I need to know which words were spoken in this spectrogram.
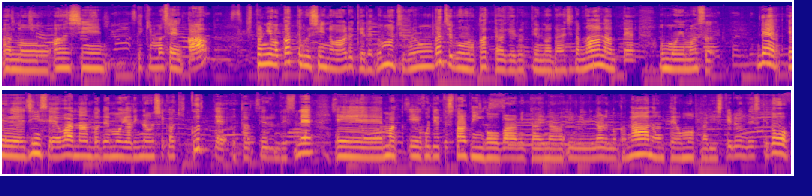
あの安心できませんか？人に分かってほしいのはあるけれども、自分が自分を分かってあげるっていうのは大事だなぁなんて思います。で、えー人生は何度でもやり直しが効くって歌ってるんですね。えーまあ、英語で言うと starting over みたいな意味になるのかななんて思ったりしてるんですけど、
